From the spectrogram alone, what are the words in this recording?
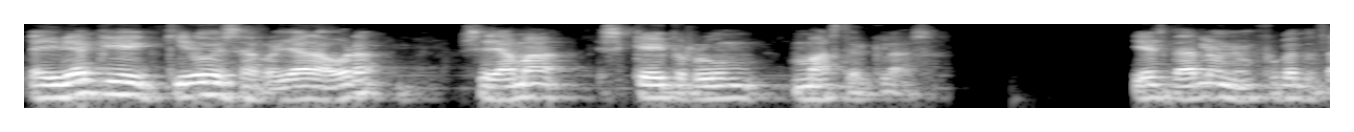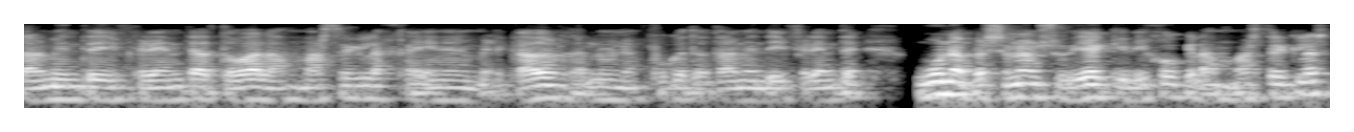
la idea que quiero desarrollar ahora se llama Escape Room Masterclass. Y es darle un enfoque totalmente diferente a todas las masterclass que hay en el mercado, darle un enfoque totalmente diferente. Hubo una persona en su día que dijo que las masterclass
